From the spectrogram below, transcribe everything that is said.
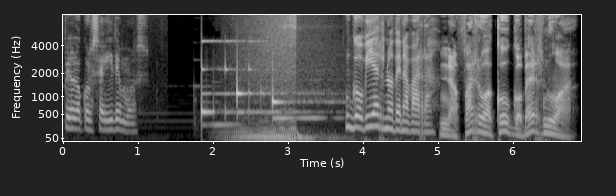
pero lo conseguiremos. Gobierno de Navarra. Nafarroako gobernua.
